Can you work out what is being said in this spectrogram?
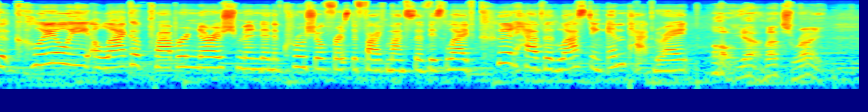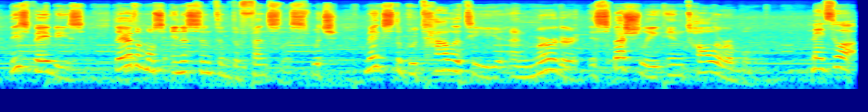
But clearly, a lack of proper nourishment in the crucial first five months of his life could have a lasting impact, right? Oh, yeah, that's right. These babies, they are the most innocent and defenseless, which makes the brutality and murder especially intolerable. 没错，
